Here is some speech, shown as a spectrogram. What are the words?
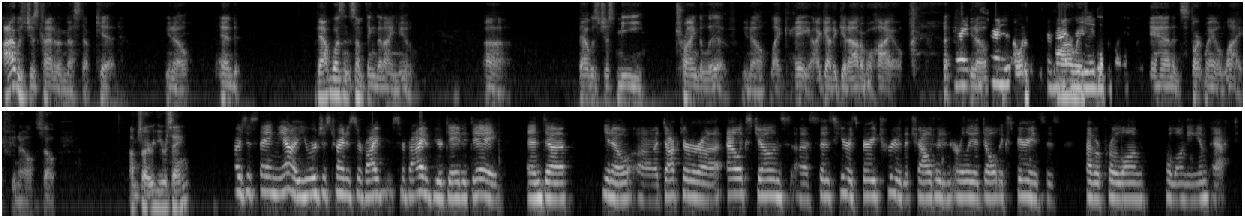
I was just kind of a messed up kid, you know, and that wasn't something that I knew. Uh, that was just me trying to live, you know, like, hey, I got to get out of Ohio. Right. you know, I want to be far away from I can and start my own life, you know. So I'm sorry, what you were saying? I was just saying, yeah, you were just trying to survive survive your day to day. And uh, you know, uh, Dr. Uh, Alex Jones uh, says here it's very true that childhood and early adult experiences have a prolonged, prolonging impact.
